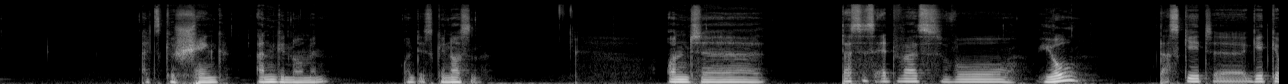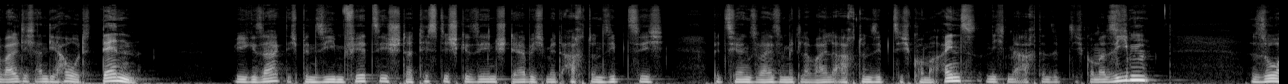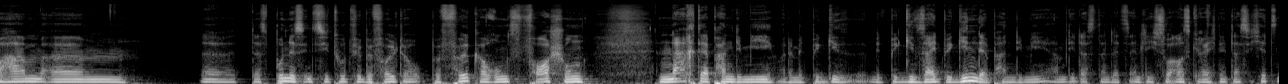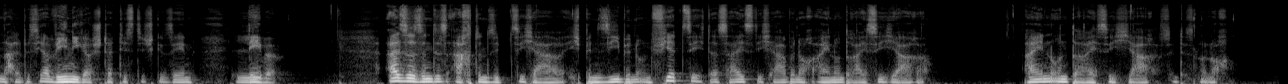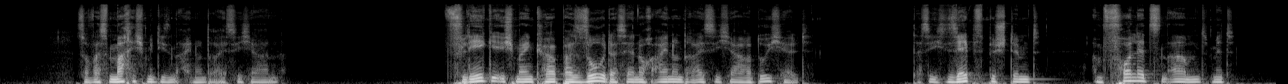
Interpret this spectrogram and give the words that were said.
als Geschenk angenommen und es genossen? Und äh, das ist etwas, wo, jo, das geht, äh, geht gewaltig an die Haut. Denn, wie gesagt, ich bin 47, statistisch gesehen sterbe ich mit 78 beziehungsweise mittlerweile 78,1, nicht mehr 78,7. So haben ähm, äh, das Bundesinstitut für Bevölker Bevölkerungsforschung nach der Pandemie oder mit Beginn, mit Beginn, seit Beginn der Pandemie haben die das dann letztendlich so ausgerechnet, dass ich jetzt ein halbes Jahr weniger statistisch gesehen lebe. Also sind es 78 Jahre. Ich bin 47, das heißt, ich habe noch 31 Jahre. 31 Jahre sind es nur noch. So, was mache ich mit diesen 31 Jahren? Pflege ich meinen Körper so, dass er noch 31 Jahre durchhält? Dass ich selbstbestimmt am vorletzten Abend mit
